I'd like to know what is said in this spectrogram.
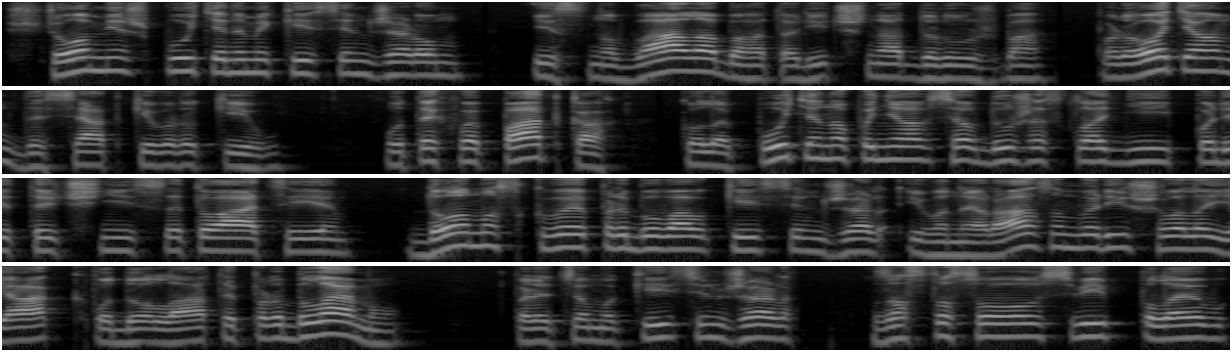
що між Путіним і Кісінджером існувала багаторічна дружба протягом десятків років. У тих випадках, коли Путін опинявся в дуже складній політичній ситуації, до Москви прибував Кісінджер, і вони разом вирішували, як подолати проблему. При цьому Кісінджер застосовував свій вплив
